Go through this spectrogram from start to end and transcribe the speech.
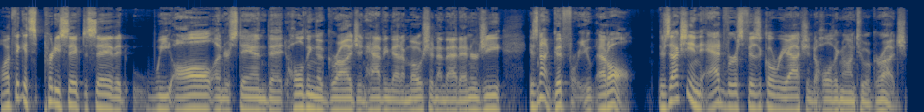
Well, I think it's pretty safe to say that we all understand that holding a grudge and having that emotion and that energy is not good for you at all. There's actually an adverse physical reaction to holding on to a grudge.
